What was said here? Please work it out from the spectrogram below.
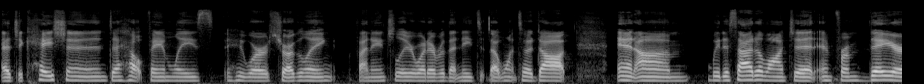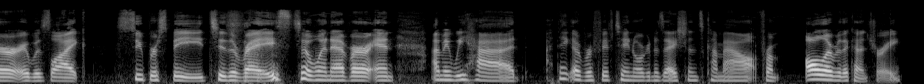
education, to help families who are struggling financially or whatever that needs that want to adopt. And um, we decided to launch it, and from there it was like super speed to the race to whenever. And I mean, we had I think over 15 organizations come out from all over the country.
